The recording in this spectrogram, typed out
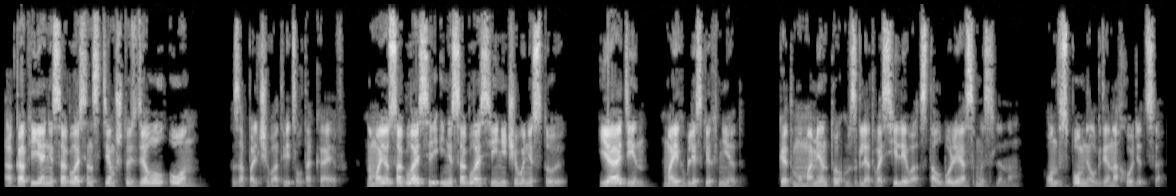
А как я не согласен с тем, что сделал он? Запальчиво ответил Такаев. Но мое согласие и несогласие ничего не стоит. Я один, моих близких нет. К этому моменту взгляд Васильева стал более осмысленным. Он вспомнил, где находится,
